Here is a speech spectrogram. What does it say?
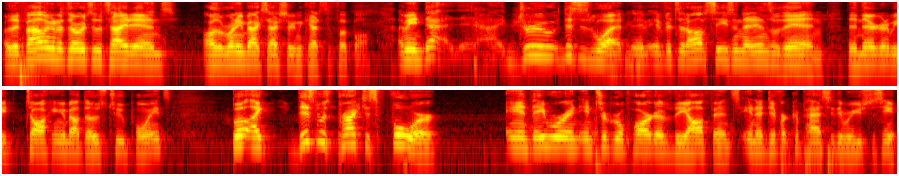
Are they finally going to throw it to the tight ends? Are the running backs actually going to catch the football? I mean, that, uh, Drew, this is what if, if it's an offseason that ends with N, then they're going to be talking about those two points. But like this was practice four and they were an integral part of the offense in a different capacity than we're used to seeing.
